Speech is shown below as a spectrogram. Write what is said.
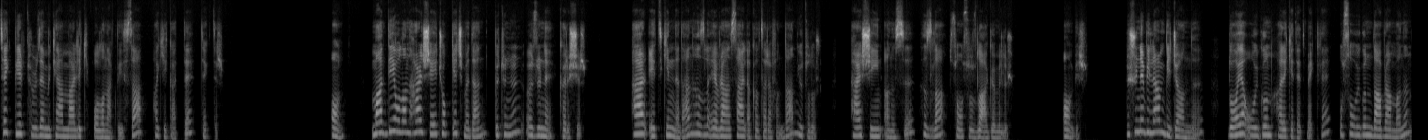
tek bir türde mükemmellik olanaklıysa hakikatte tektir. 10. Maddi olan her şey çok geçmeden bütünün özüne karışır. Her etkin neden hızlı evrensel akıl tarafından yutulur. Her şeyin anısı hızla sonsuzluğa gömülür. 11. Düşünebilen bir canlı, doğaya uygun hareket etmekle usa uygun davranmanın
